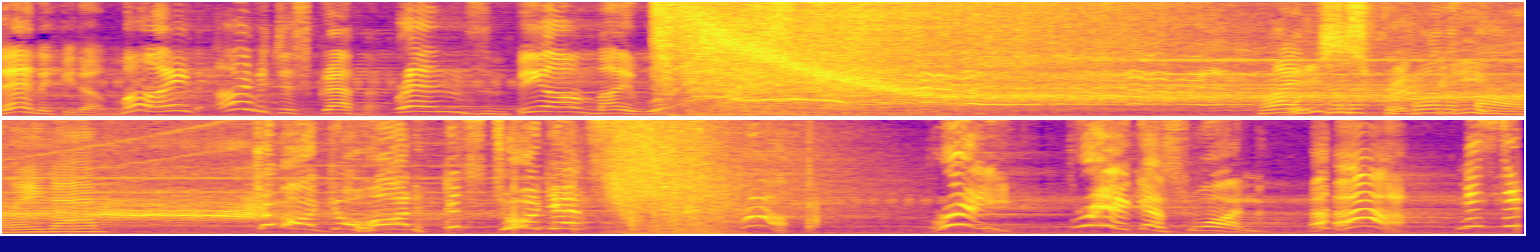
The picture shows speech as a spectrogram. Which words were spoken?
Then, if you don't mind, I would just grab my friends and be on my way. Pride What is cometh this red before the fall, eh, Dad? Come on, Gohan! It's two against. Ah, three! Three against one! Ha ha! Mr.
